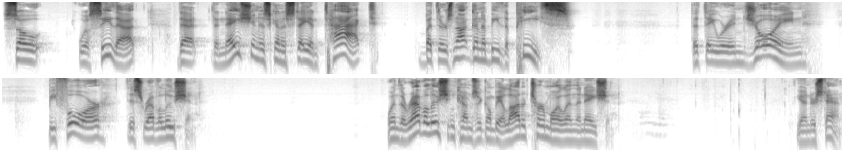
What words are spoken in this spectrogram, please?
So we'll see that that the nation is going to stay intact, but there's not going to be the peace that they were enjoying before this revolution. When the revolution comes, there's going to be a lot of turmoil in the nation. You understand?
